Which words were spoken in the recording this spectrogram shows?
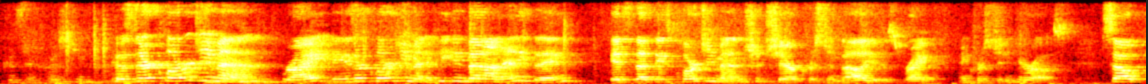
Because they're Christian. Because they're clergymen, right? These are clergymen. If he can bet on anything, it's that these clergymen should share Christian values, right? And Christian heroes. So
